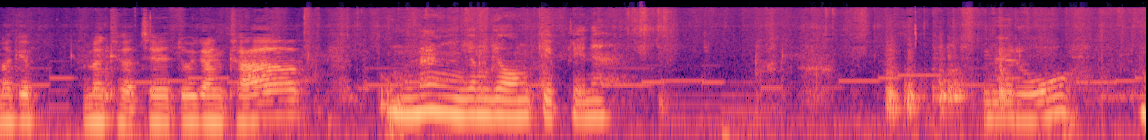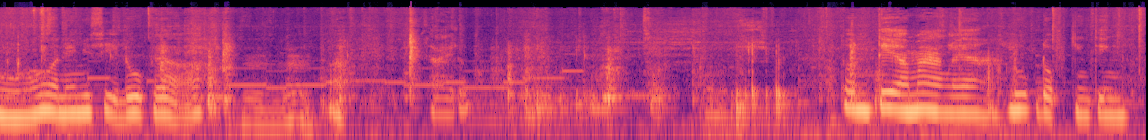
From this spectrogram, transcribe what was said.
มาเก็บมะเขือเทศด้วยกันครับๆปุงนั่งยองๆเก็บเลยนะไม่รู้โอ้โหอันนี้มีสี่ลูกเลยเหรอ อืมใช่ลูกต้นเตี้ยมากเลยอะลูกดกจริง ๆ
